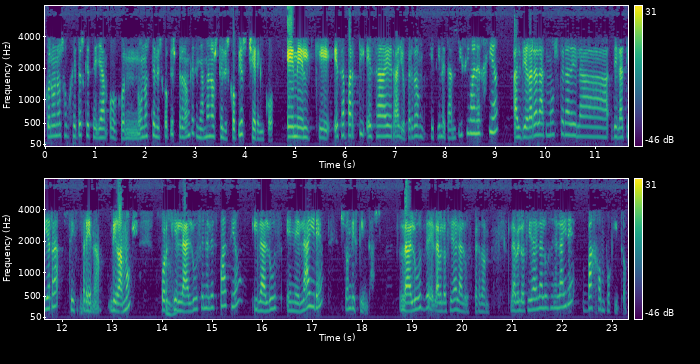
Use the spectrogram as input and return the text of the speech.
con unos objetos que se llaman o con unos telescopios perdón que se llaman los telescopios Cherenkov en el que esa ese rayo perdón que tiene tantísima energía al llegar a la atmósfera de la de la Tierra se frena digamos porque la luz en el espacio y la luz en el aire son distintas la luz de la velocidad de la luz, perdón. La velocidad de la luz en el aire baja un poquito.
